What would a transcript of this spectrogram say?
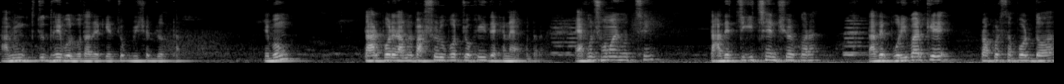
আমি মুক্তিযুদ্ধই বলব তাদেরকে, চব্বিশের যোদ্ধা। এবং তারপরে আমাদের পাঁচশোর উপর চোখেই দেখে না এখন তারা। এখন সময় হচ্ছে তাদের চিকিৎসা এনশিওর করা, তাদের পরিবারকে প্রপার সাপোর্ট দেওয়া,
